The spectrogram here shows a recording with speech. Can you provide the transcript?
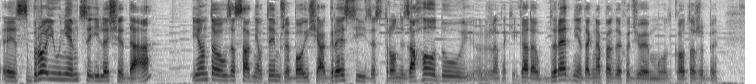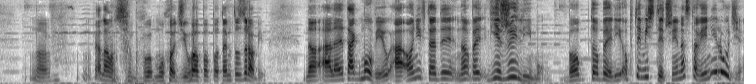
e, zbroił Niemcy ile się da i on to uzasadniał tym, że boi się agresji ze strony Zachodu, że takie gadał brednie, tak naprawdę chodziło mu tylko o to, żeby no wiadomo co mu chodziło, bo potem to zrobił. No ale tak mówił, a oni wtedy no, wierzyli mu, bo to byli optymistycznie nastawieni ludzie.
